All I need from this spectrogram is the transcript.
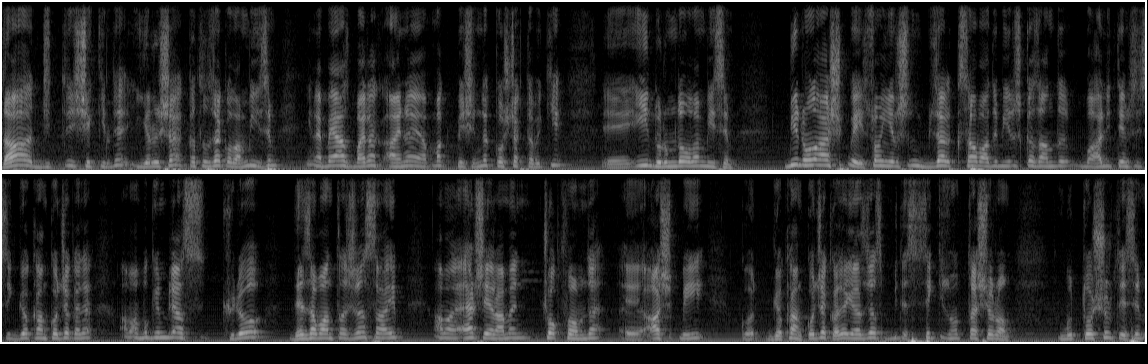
daha ciddi şekilde yarışa katılacak olan bir isim. Yine beyaz bayrak ayna yapmak peşinde koşacak tabii ki. E, iyi durumda olan bir isim. Bir nolu Aşık Bey son yarışın güzel kısa vadeli bir yarış kazandı. Bu Halit temsilcisi Gökhan Kocakale ama bugün biraz kilo dezavantajına sahip ama her şeye rağmen çok formda e, Aşık Bey'i Gökhan Kocakale yazacağız. Bir de 8 not taşeron. Bu Toşur tesim,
